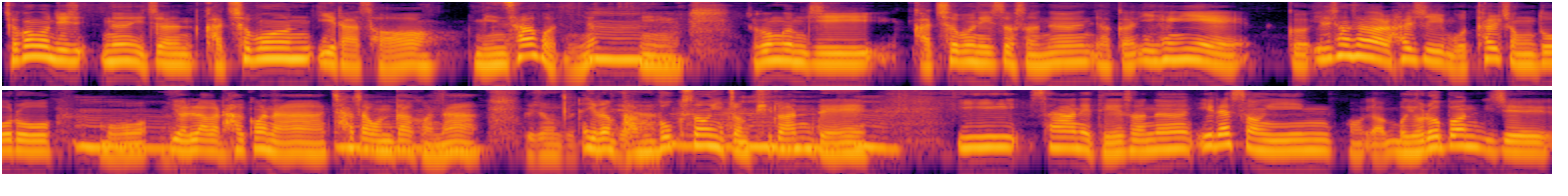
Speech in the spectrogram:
적금 금지는 이제 가처분이라서 민사거든요. 음. 예. 적금 금지 가처분에 있어서는 약간 이 행위에 그 일상생활을 하지 못할 정도로 뭐 음. 뭐 연락을 하거나 찾아온다거나 음. 그 정도 이런 반복성이 좀 음. 필요한데 음. 이 사안에 대해서는 일회성인 어, 뭐 여러 번 이제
